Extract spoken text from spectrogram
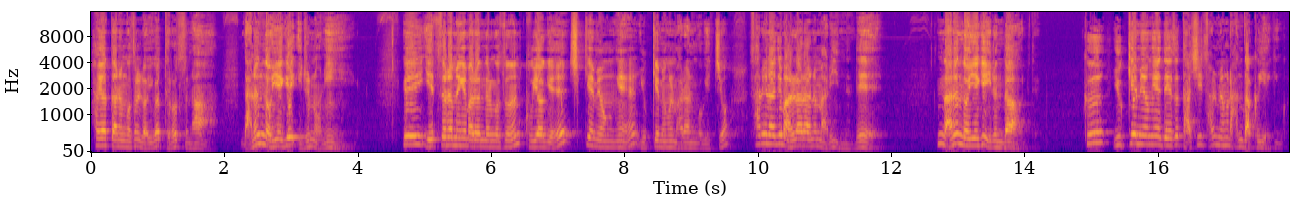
하였다는 것을 너희가 들었으나 나는 너희에게 이르노니 그 옛사람에게 말한다는 것은 구약의 10계명의 6계명을 말하는 거겠죠. 살인하지 말라라는 말이 있는데 나는 너희에게 이른다. 그 6계명에 대해서 다시 설명을 한다 그 얘기인 거예요.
